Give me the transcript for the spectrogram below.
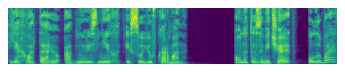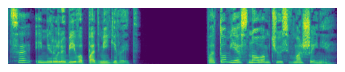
я хватаю одну из них и сую в карман. Он это замечает, улыбается и миролюбиво подмигивает. Потом я снова мчусь в машине,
